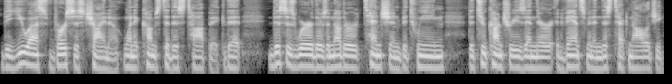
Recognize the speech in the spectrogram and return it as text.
the US versus China when it comes to this topic, that this is where there's another tension between the two countries and their advancement in this technology.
